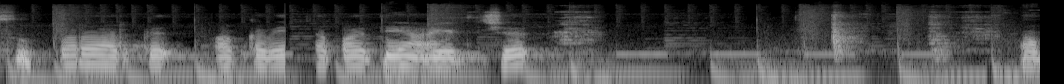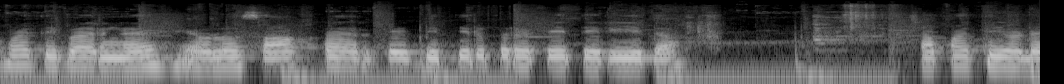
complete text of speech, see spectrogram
சூப்பராக இருக்குது பார்க்கவே சப்பாத்தி ஆயிடுச்சு. சப்பாத்தி பாருங்கள் எவ்வளோ சாஃப்டாக இருக்குது இப்படி திருப்புறப்பே தெரியுதா? சப்பாத்தியோட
